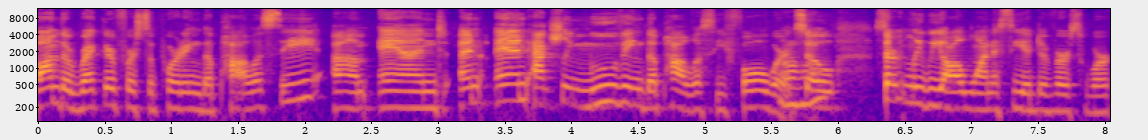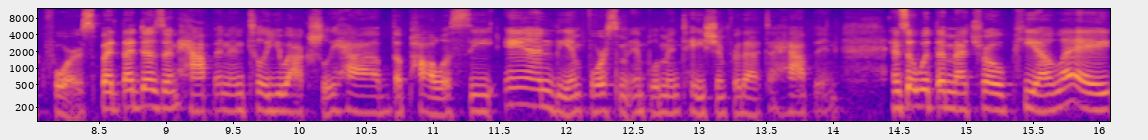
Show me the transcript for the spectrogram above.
on the record for supporting the policy um, and, and, and actually moving the policy forward. Uh -huh. So uh-huh. certainly we all want to see a diverse workforce, but that doesn't happen until you actually have the policy and the enforcement implementation for that to happen. And so with the Metro PLA,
